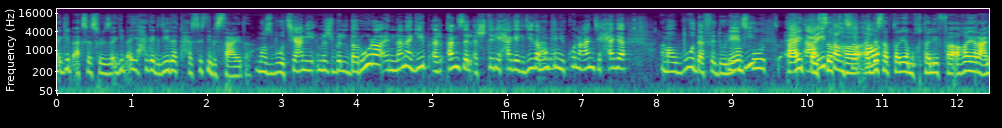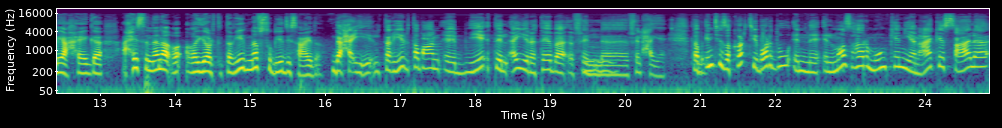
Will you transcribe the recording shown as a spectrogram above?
أجيب اكسسوارز أجيب أي حاجة جديدة تحسسني بالسعادة. مظبوط. يعني مش بالضرورة إن أنا أجيب أنزل أشتري حاجة جديدة. لا. ممكن يكون عندي حاجة موجودة في دولابي. مظبوط. آه، أعيد أعيد تنسيقها تنسيقها. ألبسها بطريقة مختلفة أغير عليها حاجة أحس إن أنا غيرت. التغيير نفسه بيدي سعادة. ده حقيقي. التغيير طبعا آه، بيقتل أي رتابة في ال- في الحياة. طب أنت ذكرتي برضو إن المظهر ممكن ينعكس على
